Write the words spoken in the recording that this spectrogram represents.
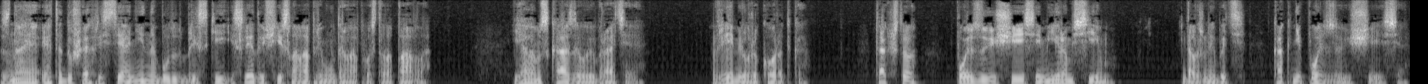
Зная это, душе христианина будут близки и следующие слова премудрого апостола Павла. «Я вам сказываю, братья, время уже коротко, так что пользующиеся миром сим должны быть как не пользующиеся,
